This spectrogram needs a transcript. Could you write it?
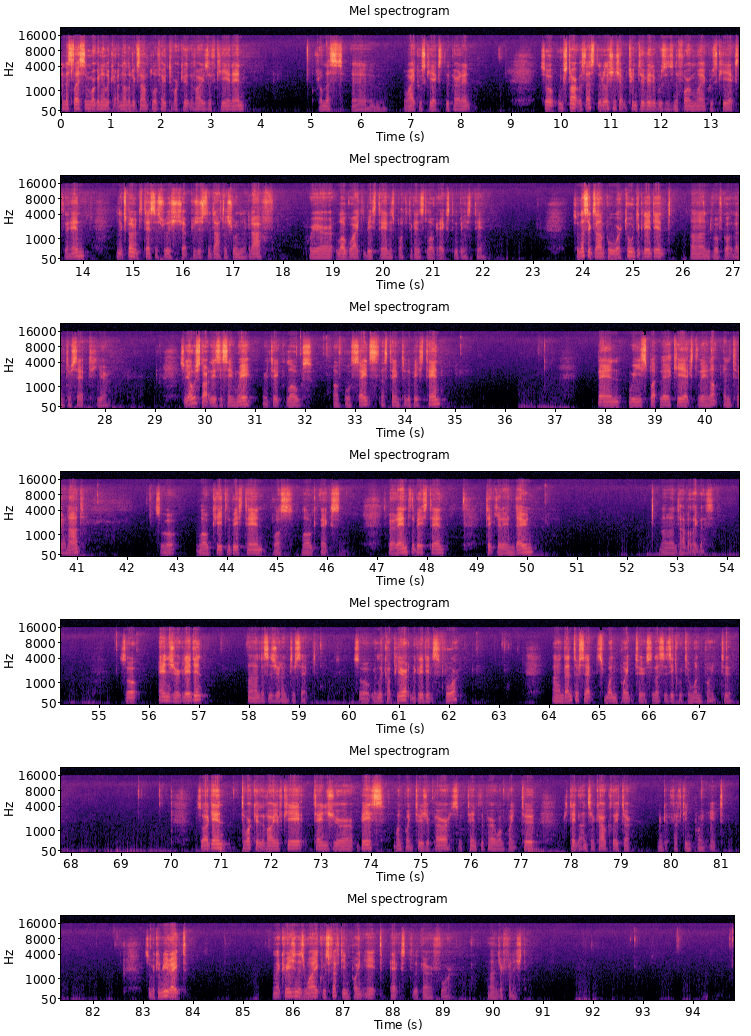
in this lesson we're going to look at another example of how to work out the values of k and n from this um, y equals kx to the power n. So we'll start with this. The relationship between two variables is in the form y equals kx to the n. An experiment to test this relationship produced the data shown in the graph where log y to the base 10 is plotted against log x to the base 10. So in this example we're told the gradient and we've got the intercept here. So you always start these the same way. We take logs of both sides, this time to the base 10. Then we split the kx to the n up into an add. So log k to the base 10 plus log x to n to the base 10. Take your n down and have it like this. So n's your gradient and this is your intercept. So we look up here and the gradient's 4 and the intercept's 1.2 so this is equal to 1.2. So again to work out the value of k 10 is your base 1.2 is your power. So 10 to the power 1.2 if you take that into your calculator you'll get 15.8. So we can rewrite. The equation is y equals 15.8 x to the power 4 and you're finished.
